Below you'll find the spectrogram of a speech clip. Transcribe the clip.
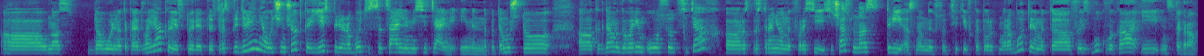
а, у нас довольно такая двоякая история. То есть распределение очень четкое есть при работе с социальными сетями именно. Потому что а, когда мы говорим о соцсетях, а, распространенных в России, сейчас у нас три основных соцсети, в которых мы работаем. Это Facebook, ВК и Instagram.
